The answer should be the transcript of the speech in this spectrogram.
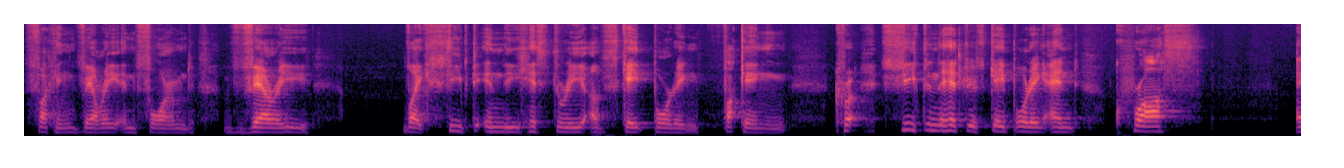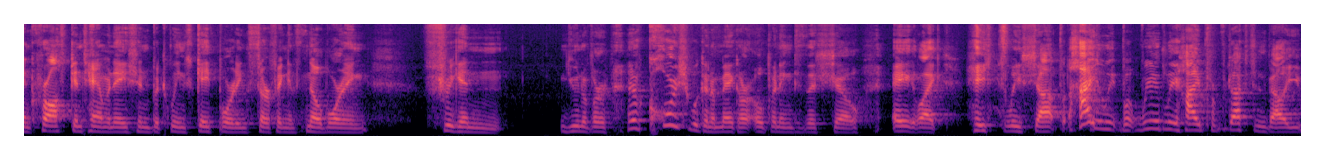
fucking very informed, very like steeped in the history of skateboarding, fucking cr- steeped in the history of skateboarding and cross and cross contamination between skateboarding, surfing, and snowboarding, friggin' universe. And of course, we're gonna make our opening to this show a like hastily shot but highly but weirdly high production value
